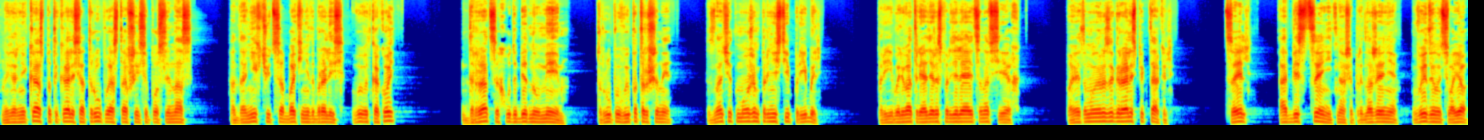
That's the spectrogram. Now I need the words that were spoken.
Наверняка спотыкались от трупы, оставшиеся после нас. А до них чуть собаки не добрались. Вывод какой? Драться худо-бедно умеем. Трупы выпотрошены, значит, можем принести прибыль. Прибыль в отряде распределяется на всех. Поэтому и разыграли спектакль. Цель — обесценить наше предложение, выдвинуть свое.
